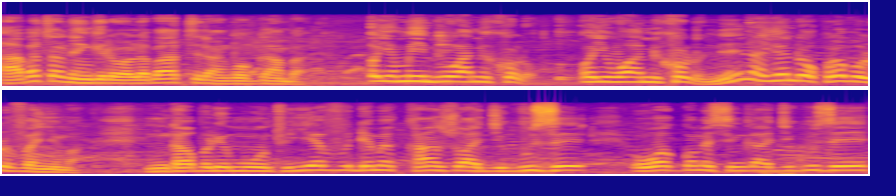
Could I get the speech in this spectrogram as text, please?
abatalengera wala bateranga okugamba oyo muyimbi wa mikolo oyo wa mikolo. Naye nagenda okulaba oluvannyuma nga buli muntu yeevuddemu ekanzu agiguze owa gomesi nga agiguze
